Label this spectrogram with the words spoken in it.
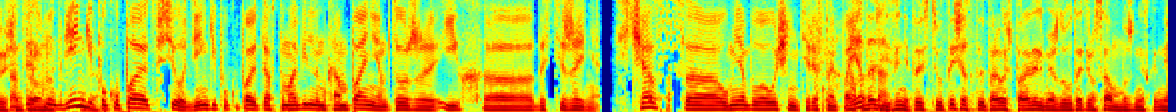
очень Соответственно, тронут. деньги да. покупают все, деньги покупают и автомобильным компаниям тоже их достижения. Сейчас у меня была очень интересная поездка. А, подожди, извини, то есть вот ты сейчас ты проводишь параллель между вот этим самым, мы же не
